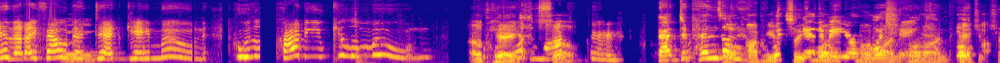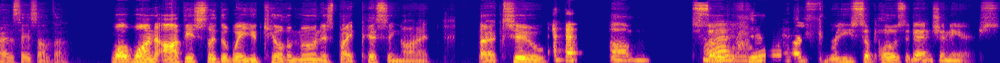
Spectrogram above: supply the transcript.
and then I found a Uh. dead gay moon. Who the? How do you kill a moon? Okay, What so monster? That depends Well, on which anime well, you're Hold watching. on, hold on. Well, Hatchet's trying to say something. well, one obviously the way you kill the moon is by pissing on it. Uh, two, um, so What? who are three supposed engineers?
